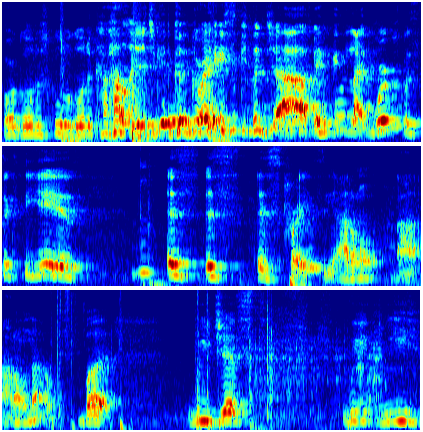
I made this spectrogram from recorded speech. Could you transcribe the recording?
Or go to school, go to college, get good grades, get a job, and get, like work for sixty years. It's it's it's crazy. I don't I, I don't know, but we just we we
